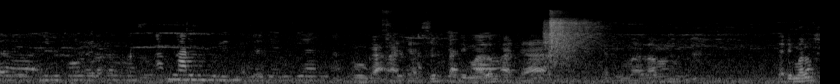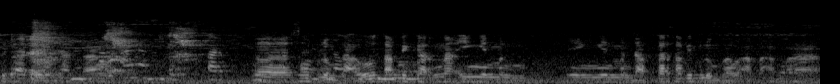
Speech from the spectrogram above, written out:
uh, info gitu mas akan gitu ada janjian? Enggak ada sih tadi malam ada tadi malam tadi malam sudah ada yang datang. Uh, saya belum tahu tapi karena ingin men, ingin mendaftar tapi belum bawa apa-apa.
